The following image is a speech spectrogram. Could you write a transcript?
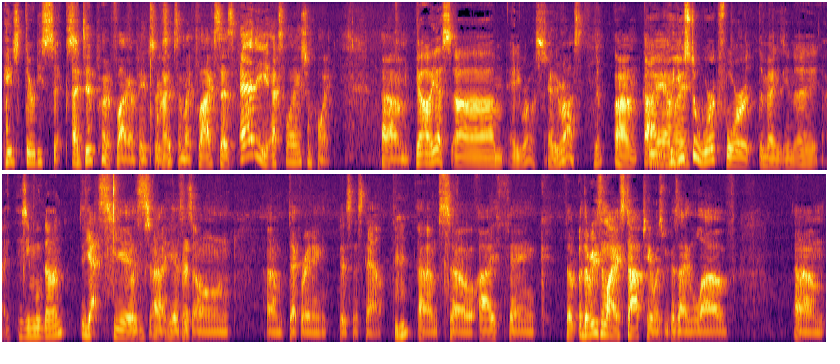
page thirty six. I did put a flag on page 36, Okay. and my flag says Eddie! Explanation point. Um, Yeah. Oh yes. Um, Eddie Ross. Eddie Ross. Yep. Um, Who, I am who a- used to work for the magazine? I, I, has he moved on? Yes, he is. Uh, he has his own um, decorating business now. Mm-hmm. Um, so I think the the reason why I stopped here was because I love. Um,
